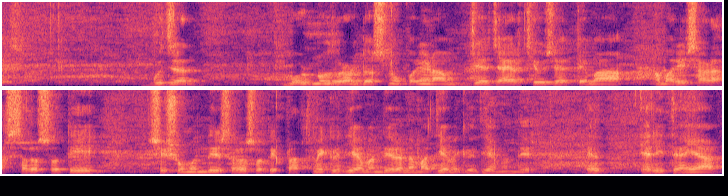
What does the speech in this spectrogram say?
આપો છે. ગુજરાત બોર્ડનું ધોરણ દસનું પરિણામ જે જાહેર થયું છે, તેમાં અમારી શાળા સરસ્વતી શિશુ મંદિર, સરસ્વતી પ્રાથમિક વિદ્યા મંદિર અને માધ્યમિક વિદ્યા મંદિર. એ એ રીતે અહીંયા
